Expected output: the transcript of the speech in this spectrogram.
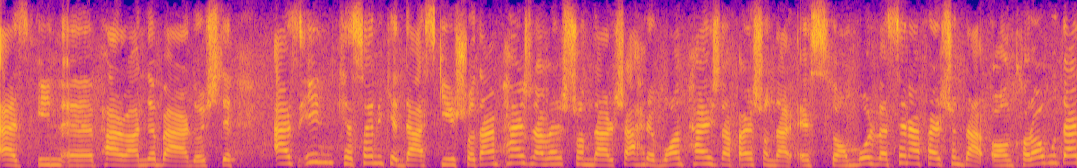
از این پرونده برداشته. از این کسانی که دستگیر شدن پنج نفرشون در شهر وان پنج نفرشون در استانبول و سه نفرشون در آنکارا بودن.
